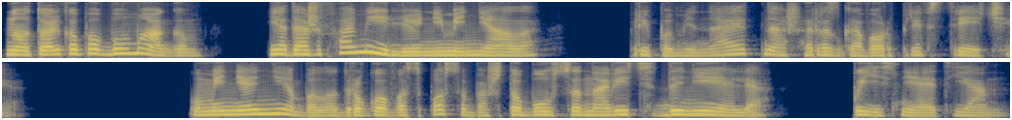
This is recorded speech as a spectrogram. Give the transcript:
но только по бумагам. Я даже фамилию не меняла», — припоминает наш разговор при встрече. «У меня не было другого способа, чтобы усыновить Даниэля», — поясняет Ян.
